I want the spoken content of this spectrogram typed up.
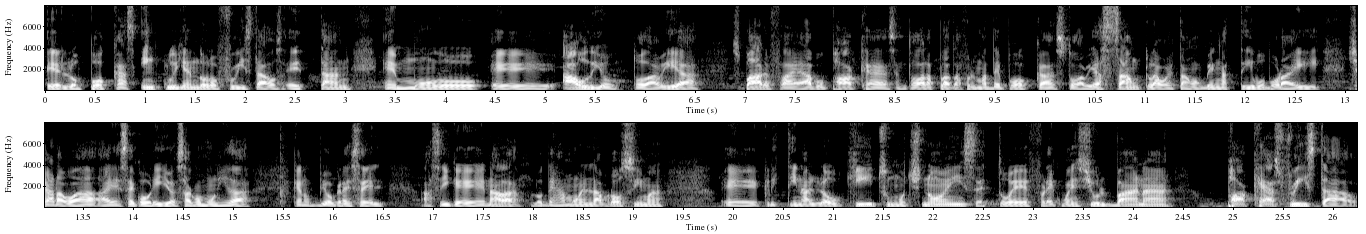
eh, los podcasts, incluyendo los freestyles, están en modo eh, audio todavía. Spotify, Apple Podcasts, en todas las plataformas de podcast, todavía SoundCloud, estamos bien activos por ahí. Shout out a, a ese corillo, esa comunidad que nos vio crecer. Así que nada, los dejamos en la próxima. Eh, Cristina Low Key, Too Much Noise. Esto es Frecuencia Urbana Podcast Freestyle.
